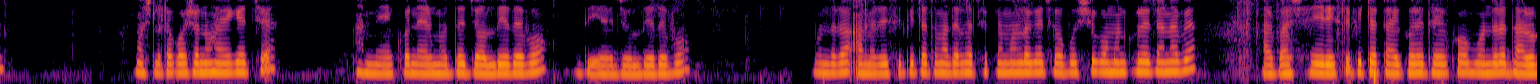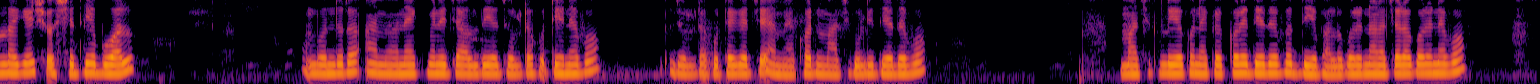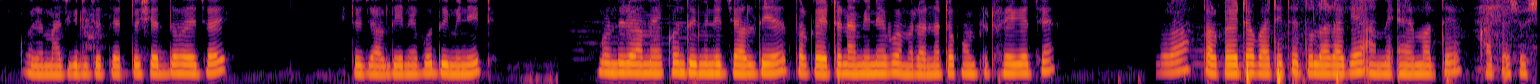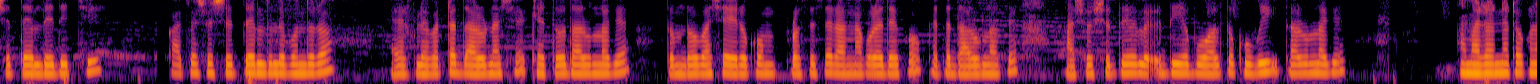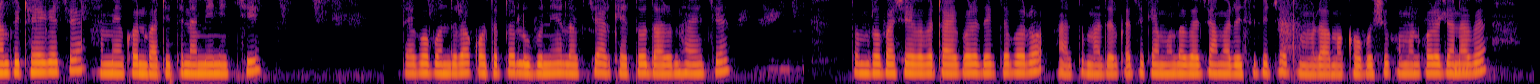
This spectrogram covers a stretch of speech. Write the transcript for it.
মশলাটা কষানো হয়ে গেছে। আমি এখন এর মধ্যে জল দিয়ে দেব, দিয়ে জল দিয়ে দেব। বন্ধুরা, আমার রেসিপিটা তোমাদের কাছে কেমন লেগেছে অবশ্যই কমেন্ট করে জানাবে। আর বাসায় এই রেসিপিটা ট্রাই করে দেখো। বন্ধুরা, দারুণ লাগে সর্ষে দিয়ে বোয়াল। বন্ধুরা, আমি অনেক মিনিট জাল দিয়ে জলটা ফুটিয়ে নেব। জলটা ফুটে গেছে, আমি এখন মাছগুলি দিয়ে দেব। মাছগুলি এখন এক এক করে দিয়ে দেব, দিয়ে ভালো করে নাড়াচাড়া করে নেব। করে মাছগুলি যাতে একটু সেদ্ধ হয়ে যায়, একটু জাল দিয়ে নেব দুই মিনিট। বন্ধুরা, আমি এখন দুই মিনিট জাল দিয়ে তরকারিটা নামিয়ে নেব, আমার রান্নাটা কমপ্লিট হয়ে গেছে। বন্ধুরা, তরকারিটা বাটিতে তোলার আগে আমি এর মধ্যে কাঁচা সর্ষের তেল দিয়ে দিচ্ছি। কাঁচা সর্ষের তেল দিলে বন্ধুরা, এর ফ্লেভারটা দারুণ আসে, খেতেও দারুণ লাগে। তোমরাও বাসায় এরকম প্রসেসে রান্না করে দেখো, খেতে দারুণ লাগে। আর সর্ষের তেল দিয়ে বোয়াল তো খুবই দারুণ লাগে। আমার রান্নাটা কমপ্লিট হয়ে গেছে, আমি এখন বাটিতে নামিয়ে নিচ্ছি। দেখো বন্ধুরা, কতটা লোভনীয় লাগছে আর খেতেও দারুণ হয়েছে। তোমরা বাসায় এভাবে ট্রাই করে দেখতে পারো। আর তোমাদের কাছে কেমন লাগেছে আমার রেসিপিটা তোমরা আমাকে অবশ্যই কমেন্ট করে জানাবে।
